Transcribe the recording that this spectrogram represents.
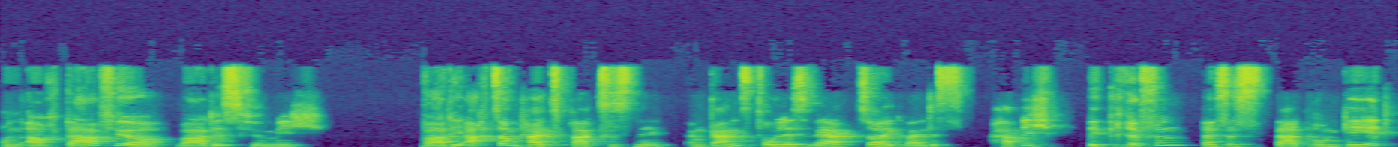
und auch dafür war das für mich, war die Achtsamkeitspraxis eine, ein ganz tolles Werkzeug, weil das habe ich begriffen, dass es darum geht,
